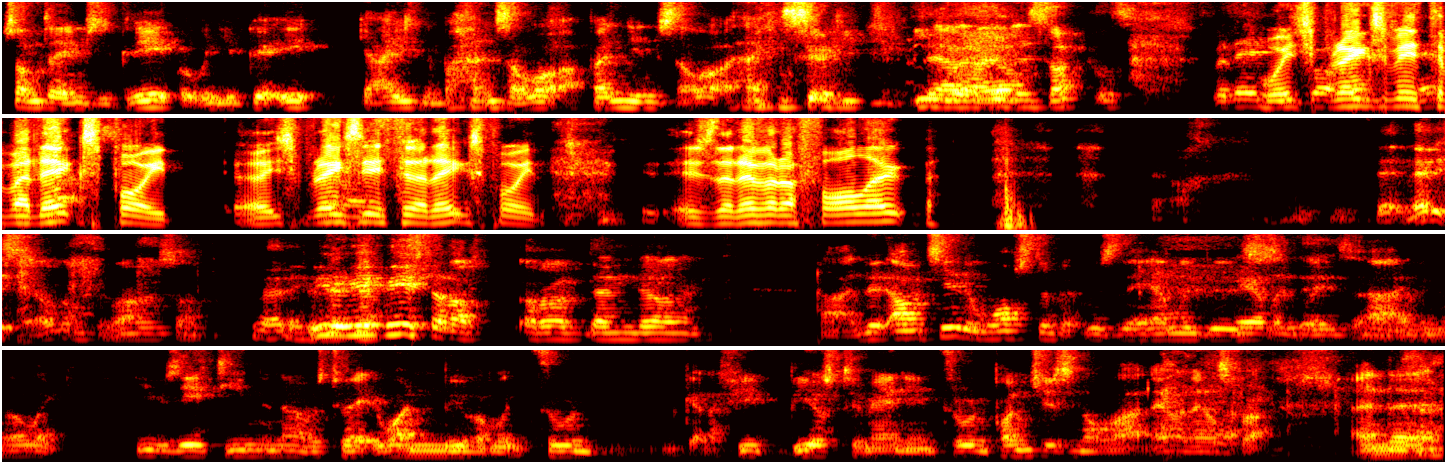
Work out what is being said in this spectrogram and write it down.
sometimes is great. But when you've got eight guys in the band, it's a lot of opinions, a lot of things. So you, you Yeah, go I in circles. But then Which brings me to my separate next point. Which brings me to the next point. Is there ever a fallout? Very seldom, to be honest. Very. We, we, we used to have a rod down there. Uh, I would say the worst of it was the early days. Early days, Uh, aye. when we like he was eighteen and I was twenty one. We were like throwing, getting a few beers too many and throwing punches and all that. And everyone else, but and uh,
